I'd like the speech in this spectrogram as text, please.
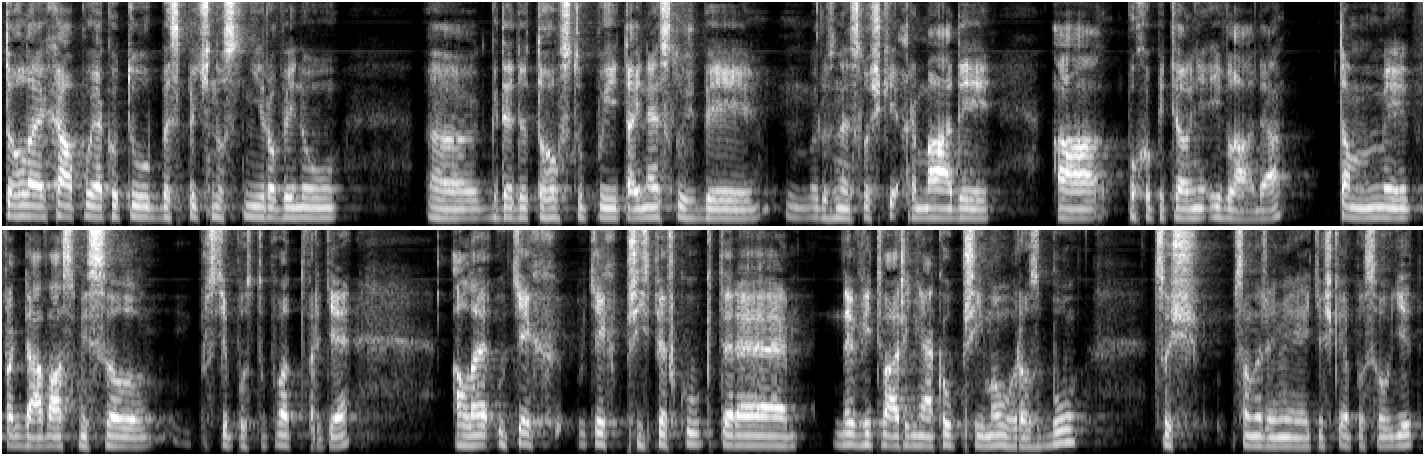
Tohle chápu jako tu bezpečnostní rovinu, eh, kde do toho vstupují tajné služby, různé složky armády a pochopitelně i vláda. Tam mi fakt dává smysl prostě postupovat tvrdě, ale u těch, u těch příspěvků, které nevytváří nějakou přímou hrozbu, což samozřejmě je těžké posoudit,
